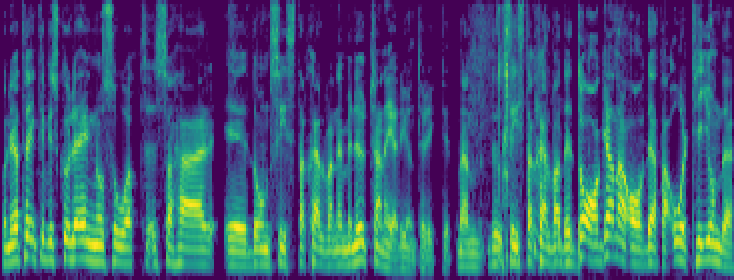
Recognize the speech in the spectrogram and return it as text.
Hörrni, jag tänkte vi skulle ägna oss åt så här eh, de sista skälvande minuterna är det ju inte riktigt, men de sista skälvande dagarna av detta årtionde.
